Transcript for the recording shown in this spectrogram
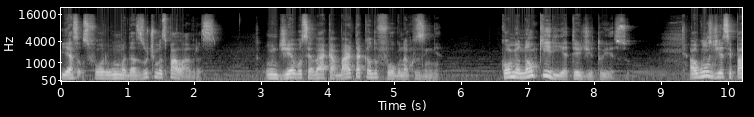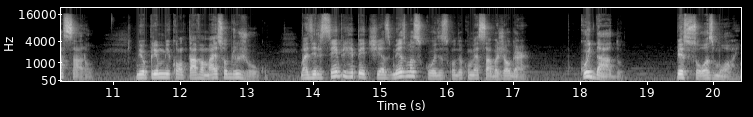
e essas foram uma das últimas palavras. Um dia você vai acabar tacando fogo na cozinha. Como eu não queria ter dito isso. Alguns dias se passaram. Meu primo me contava mais sobre o jogo, mas ele sempre repetia as mesmas coisas quando eu começava a jogar. Cuidado! Pessoas morrem.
